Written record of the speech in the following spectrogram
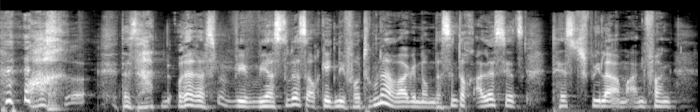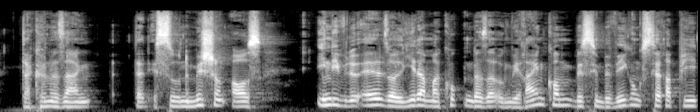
Ach, das hat, oder das, wie, wie hast du das auch gegen die Fortuna wahrgenommen? Das sind doch alles jetzt Testspieler am Anfang. Da können wir sagen, das ist so eine Mischung aus individuell soll jeder mal gucken, dass er irgendwie reinkommt, bisschen Bewegungstherapie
